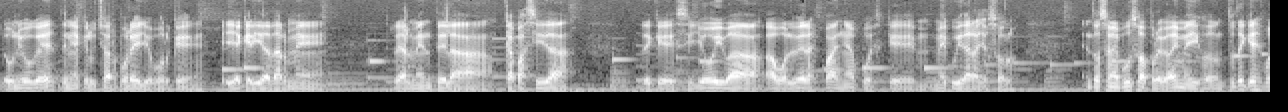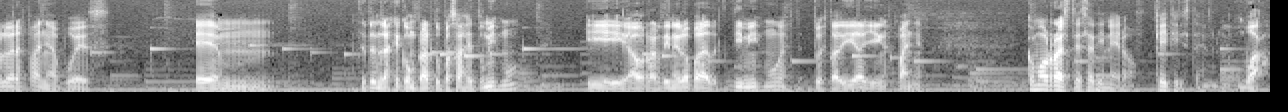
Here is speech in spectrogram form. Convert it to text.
Lo único que tenía que luchar por ello, porque ella quería darme realmente la capacidad de que si yo iba a volver a España, pues que me cuidara yo solo. Entonces me puso a prueba y me dijo, ¿tú te quieres volver a España? Pues eh, te tendrás que comprar tu pasaje tú mismo y ahorrar dinero para ti mismo, tu estadía allí en España. ¿Cómo ahorraste ese dinero? ¿Qué hiciste? Buah.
